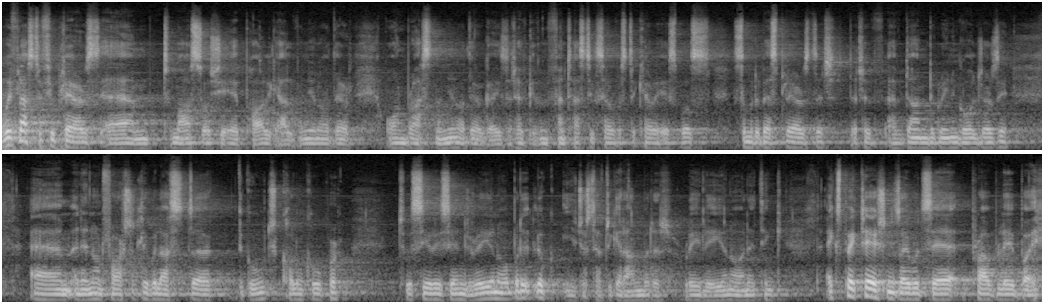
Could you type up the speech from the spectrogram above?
We've lost a few players, um, Tomas O'Shea, Paul Galvin, you know, they're Eoin Brosnan, you know, they're guys that have given fantastic service to Kerry. I suppose some of the best players that, that have, have donned the green and gold jersey. Um, and then unfortunately we lost uh, the Gooch, Colm Cooper, to a serious injury, you know. But it, look, you just have to get on with it, really, you know. And I think expectations, I would say, probably by,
